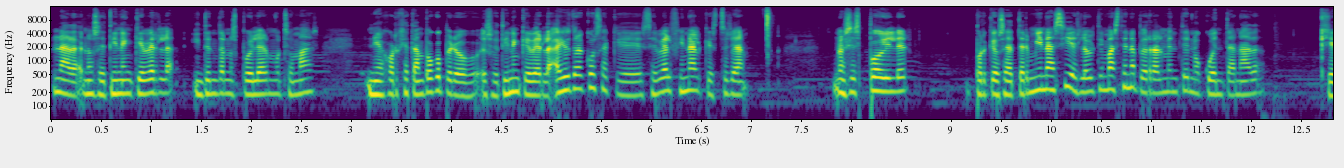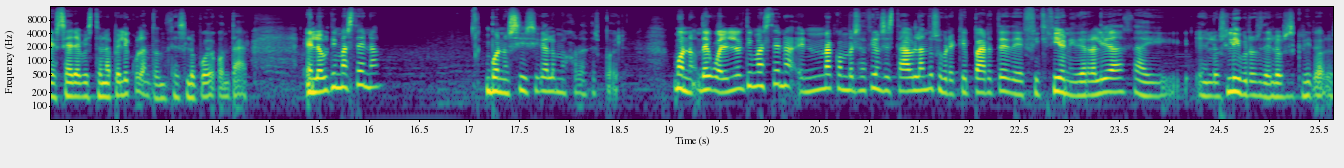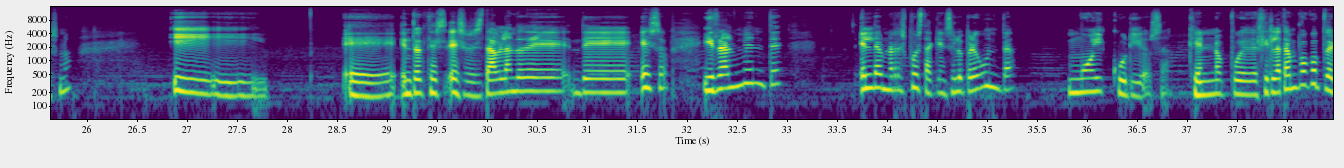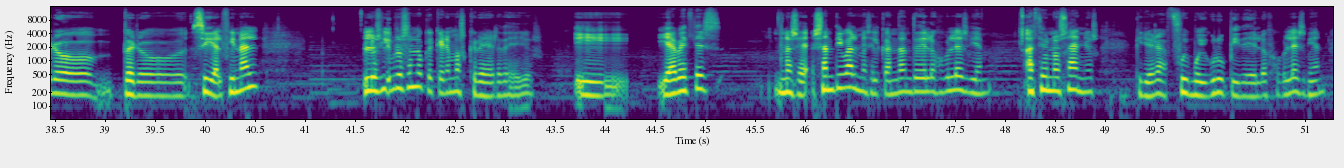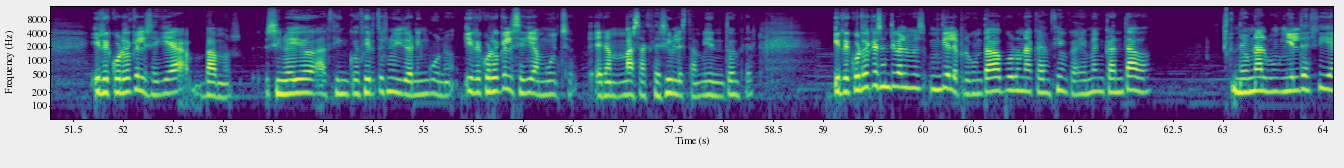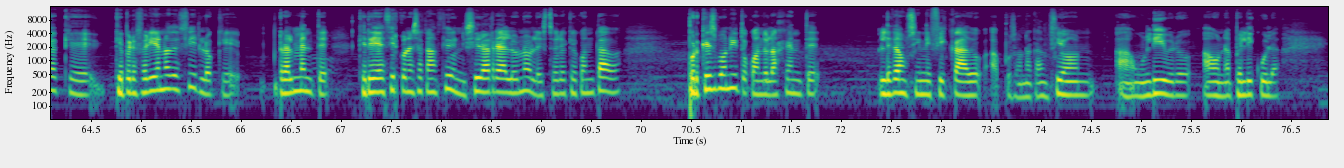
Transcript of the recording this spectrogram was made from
nada, no sé, tienen que verla. Intento no spoiler mucho más, ni a Jorge tampoco, pero eso, tienen que verla. Hay otra cosa que se ve al final, que esto ya no es spoiler, porque, o sea, termina así, es la última escena, pero realmente no cuenta nada que se haya visto en la película, entonces lo puedo contar. En la última escena, bueno, sí, sí a lo mejor hace spoiler. Bueno, da igual, en la última escena, en una conversación se estaba hablando sobre qué parte de ficción y de realidad hay en los libros de los escritores, ¿no? Y eh, entonces eso, se está hablando de, eso y realmente él da una respuesta a quien se lo pregunta muy curiosa, que no puedo decirla tampoco, pero, pero sí, al final los libros son lo que queremos creer de ellos. Y a veces, no sé, Santi Balmes, el cantante de Love of Lesbian, hace unos años, que yo era, fui muy groupie de Love of Lesbian, y recuerdo que le seguía, vamos, si no he ido a cinco conciertos, no he ido a ninguno. Y recuerdo que le seguía mucho, eran más accesibles también entonces. Y recuerdo que Santi Balmes un día le preguntaba por una canción que a mí me encantaba, de un álbum, y él decía que, que prefería no decir lo que realmente quería decir con esa canción y si era real o no la historia que contaba, porque es bonito cuando la gente le da un significado a, pues, a una canción, a un libro, a una película,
